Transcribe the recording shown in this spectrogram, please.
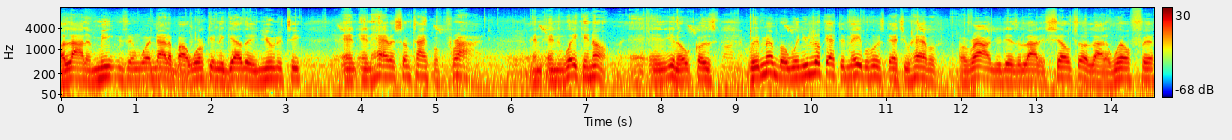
a lot of meetings and whatnot about working together in unity and, and having some type of pride and, and waking up. And, and, you know, because remember, when you look at the neighborhoods that you have around you, there's a lot of shelter, a lot of welfare,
